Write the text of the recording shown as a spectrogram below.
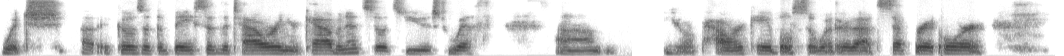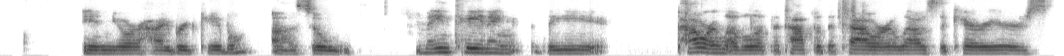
which uh, it goes at the base of the tower in your cabinet. So it's used with um, your power cable. So whether that's separate or in your hybrid cable. Uh, so maintaining the power level at the top of the tower allows the carriers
